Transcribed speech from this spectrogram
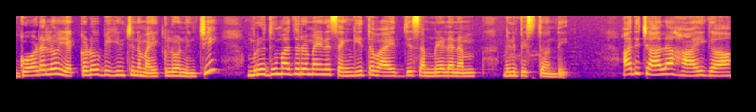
గోడలో ఎక్కడో బిగించిన మైకులో నుంచి మృదుమధురమైన సంగీత వాయిద్య సమ్మేళనం వినిపిస్తోంది. అది చాలా హాయిగా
